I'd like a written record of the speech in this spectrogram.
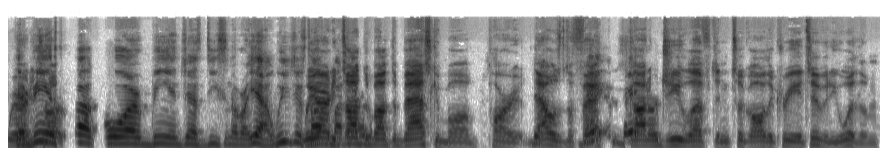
We They're being talked- stuck or being just decent over. Yeah, we just we talked already about talked that. about the basketball part. That was the Ba- fact that ba- Scott OG left and took all the creativity with him.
